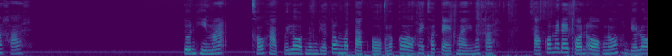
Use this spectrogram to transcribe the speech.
นะคะ โดนหิมะเขาหักไปรอบหนึ่งเดี๋ยวต้องมาตัดออกแล้วก็ให้เขาแตกใหม่นะคะ เสาก็ไม่ได้ถอนออกเนาะ เดี๋ยวรอ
